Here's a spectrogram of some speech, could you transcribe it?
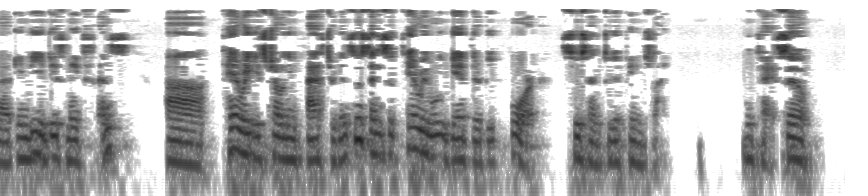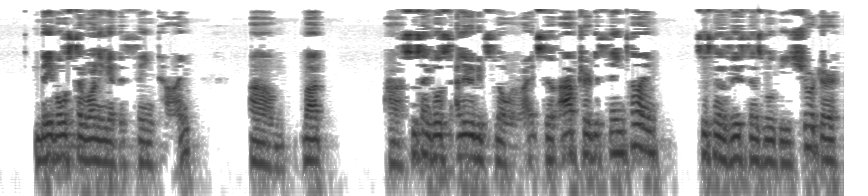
that indeed this makes sense. Uh, Terry is traveling faster than Susan, so Terry will get there before Susan to the finish line. Okay, so they both start running at the same time, um, but uh, Susan goes a little bit slower, right? So after the same time, Susan's distance will be shorter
